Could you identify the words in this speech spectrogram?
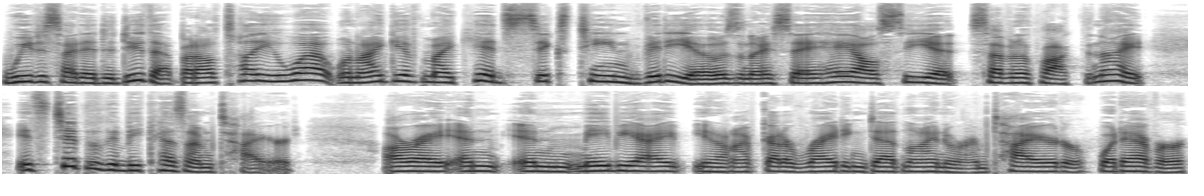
We decided to do that. But I'll tell you what, when I give my kids 16 videos and I say, Hey, I'll see you at seven o'clock tonight, it's typically because I'm tired. All right. And, and maybe I, you know, I've got a writing deadline or I'm tired or whatever.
